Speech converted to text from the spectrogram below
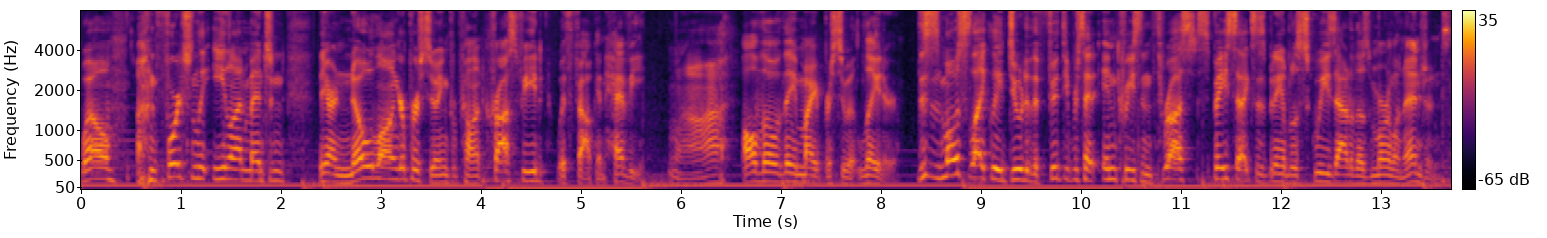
Well, unfortunately Elon mentioned they are no longer pursuing propellant crossfeed with Falcon Heavy. Ah, although they might pursue it later. This is most likely due to the 50% increase in thrust SpaceX has been able to squeeze out of those Merlin engines.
